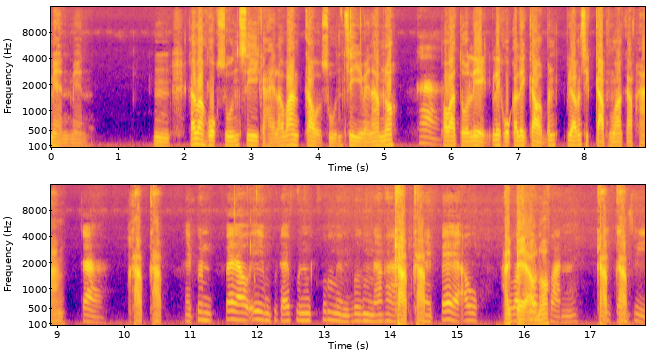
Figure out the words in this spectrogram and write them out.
แม่นแม่นอืมกันว่า604ก็ให้ระว่าง904ไว้นํเนาะค่ะเพราะว่าตัวเลขเลข6กับเลข9มันเพื่อมันสิกลับหัวกลับหางจ้าครับครับ ให้เพิ่นแป้เอาเองผู้ใดเพิ่นคอมเมนต์เบิ่งนะคะครับครับให้แป้เอาให้แปลเอาเนาะ พรว่ความฝันครับเป็นครับ จังสี่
